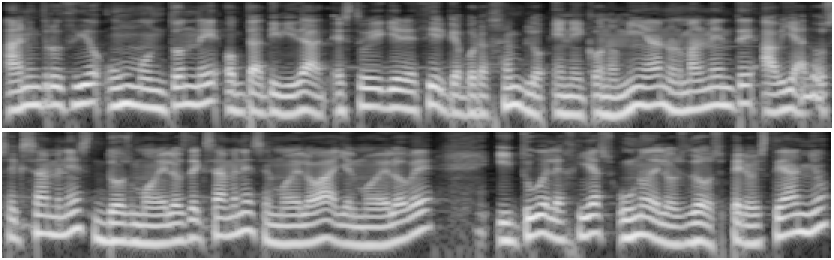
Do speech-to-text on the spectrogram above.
han introducido un montón de optatividad. ¿Esto quiere decir? Que, por ejemplo, en economía normalmente había dos exámenes, dos modelos de exámenes, el modelo A y el modelo B, y tú elegías uno de los dos, pero este año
